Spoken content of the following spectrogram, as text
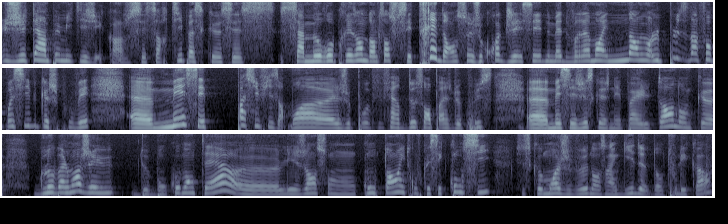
J'étais un peu mitigée quand c'est sorti parce que c'est- ça me représente dans le sens où c'est très dense. Je crois que j'ai essayé de mettre vraiment énormément, le plus d'infos possible que je pouvais. Mais c'est pas suffisant. Moi, euh, je pourrais faire 200 pages de plus, euh, mais c'est juste que je n'ai pas eu le temps. Donc, euh, globalement, j'ai eu de bons commentaires. Euh, les gens sont contents, ils trouvent que c'est concis. C'est ce que moi je veux dans un guide, dans tous les cas.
